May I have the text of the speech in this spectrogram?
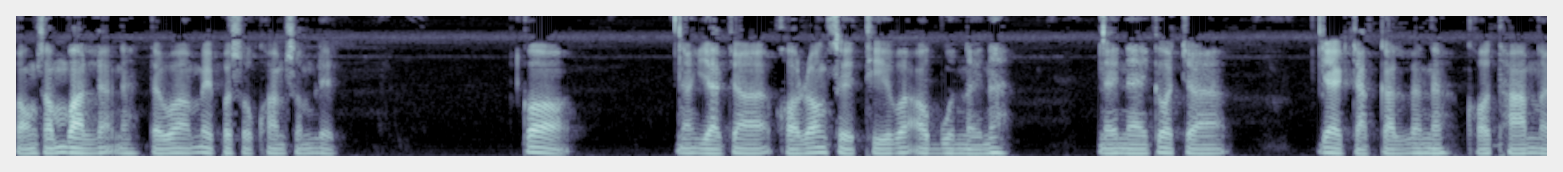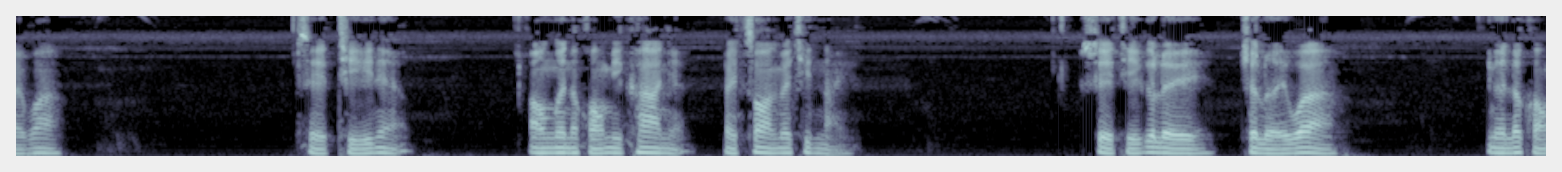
สองสาวันแล้วนะแต่ว่าไม่ประสบความสำเร็จ ก็นะอยากจะขอร้องเศรษฐีว่าเอาบุญหน่อยนะไหนๆก็จะแยกจากกันแล้วนะขอถามหน่อยว่า เศรษฐีเนี่ย เอาเงินของมีค่าเนี่ย ไปซ่อนไว้ที่ไหน เศรษฐีก็เลยเฉลยว่า เงินและของ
